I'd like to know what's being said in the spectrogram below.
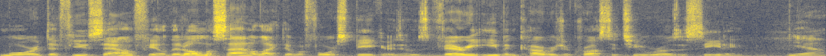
more diffuse sound field. It almost sounded like there were four speakers. It was very even coverage across the two rows of seating. Yeah,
